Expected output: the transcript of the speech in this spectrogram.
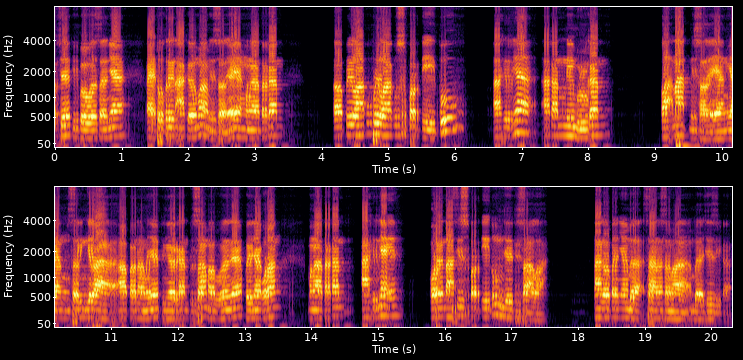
terjadi bahwasanya kayak doktrin agama misalnya yang mengatakan eh, perilaku-perilaku seperti itu akhirnya akan menimbulkan laknat misalnya yang yang sering kita apa namanya dengarkan bersama bahwasanya banyak orang mengatakan akhirnya eh, orientasi seperti itu menjadi salah. Tanggapannya Mbak Sarah sama Mbak Jessica.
